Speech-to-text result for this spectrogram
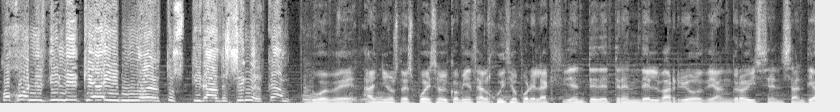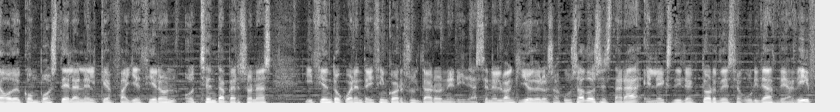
Cojones, dile que hay muertos tirados en el campo. Nueve años después, hoy comienza el juicio por el accidente de tren del barrio de Angrois, en Santiago de Compostela, en el que fallecieron 80 personas y 145 resultaron heridas. En el banquillo de los acusados estará el exdirector de seguridad de Adif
